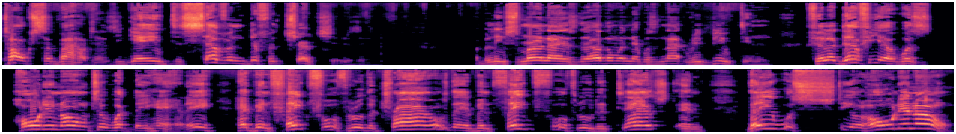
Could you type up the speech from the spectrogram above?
talks about as he gave to seven different churches. I believe Smyrna is the other one that was not rebuked. And Philadelphia was holding on to what they had. They had been faithful through the trials. They had been faithful through the test and they were still holding on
